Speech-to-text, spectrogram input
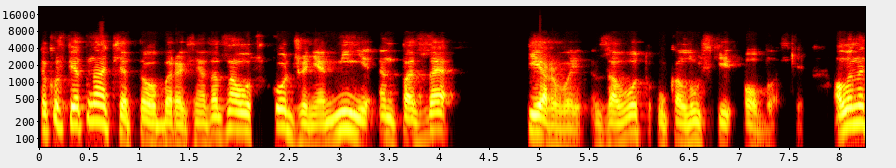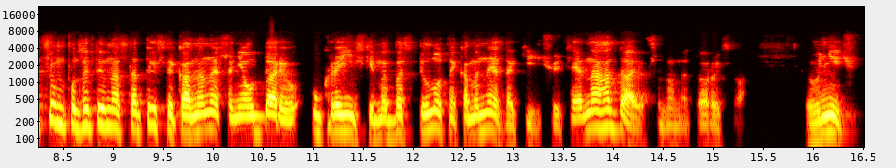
Також 15 березня зазнав ушкодження міні-НПЗ Перший завод у Калузькій області. Але на цьому позитивна статистика нанесення ударів українськими безпілотниками не закінчується. Я нагадаю, шановне товариство, в ніч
